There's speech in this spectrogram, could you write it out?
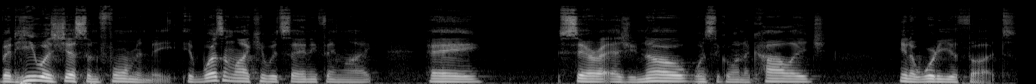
But he was just informing me. It wasn't like he would say anything like, hey, Sarah, as you know, wants to go into college. You know, what are your thoughts?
